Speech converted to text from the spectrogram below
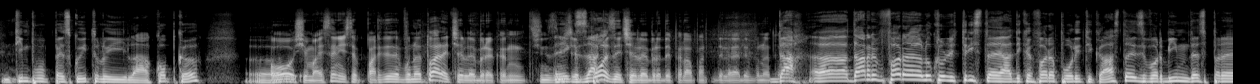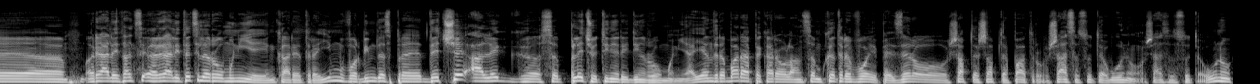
În timpul pescuitului la Copcă, uh, Oh, și mai sunt niște partide de vânătoare celebre, când și niște Exact. poze celebre de pe la partidele alea de vânătoare. Da, uh, dar fără lucruri triste, adică fără politică. Astăzi vorbim despre realități, realitățile României în care trăim, vorbim despre de ce aleg uh, să plece tinerii din România. E întrebarea pe care o lansăm către voi pe 0774 601 601.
